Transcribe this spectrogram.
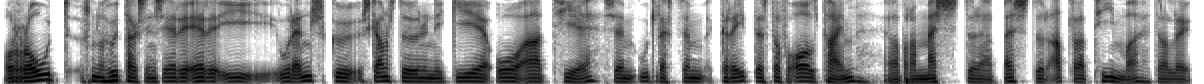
og rót svona húttagsins er, er í, úr ennsku skamstöðuninni G-O-A-T sem útlegst sem greatest of all time eða bara mestur eða bestur allra tíma þetta er alveg,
